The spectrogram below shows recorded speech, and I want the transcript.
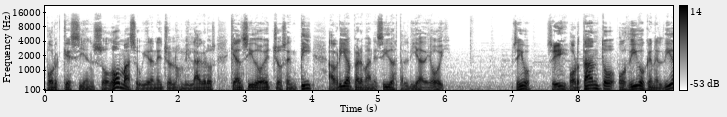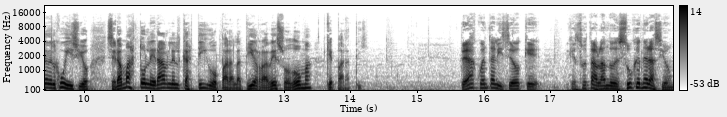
Porque si en Sodoma se hubieran hecho los milagros que han sido hechos en ti, habría permanecido hasta el día de hoy. ¿Sigo? Sí. Por tanto, os digo que en el día del juicio será más tolerable el castigo para la tierra de Sodoma que para ti. ¿Te das cuenta, Eliseo, que Jesús está hablando de su generación?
